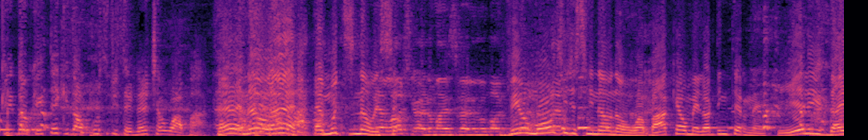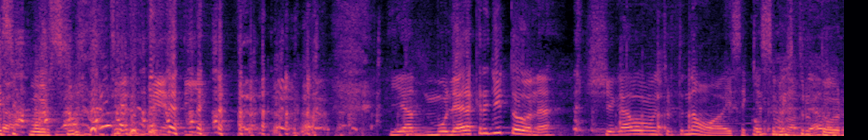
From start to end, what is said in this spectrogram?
Quem, não, quem tem que dar o curso de internet é o abaca. É, não, é. É muito. Não, É esse, lógico que eu era o mais velho no bagulho. Vem um monte de assim, não, não, o Abaca é o melhor da internet. Ele dá esse curso. e a mulher acreditou, né? Chegava um instrutor. Não, ó, esse aqui Como é seu que é o nome instrutor.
